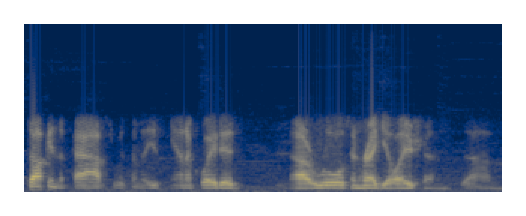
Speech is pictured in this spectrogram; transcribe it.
stuck in the past with some of these antiquated uh, rules and regulations. Um,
